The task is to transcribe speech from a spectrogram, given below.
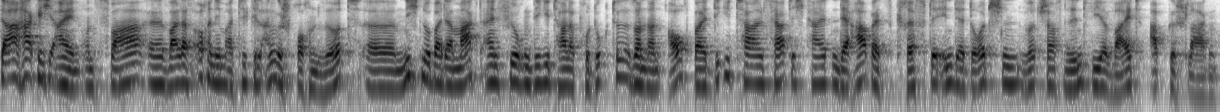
Da hake ich ein. Und zwar, äh, weil das auch in dem Artikel angesprochen wird, äh, nicht nur bei der Markteinführung digitaler Produkte, sondern auch bei digitalen Fertigkeiten der Arbeitskräfte in der deutschen Wirtschaft sind wir weit abgeschlagen.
